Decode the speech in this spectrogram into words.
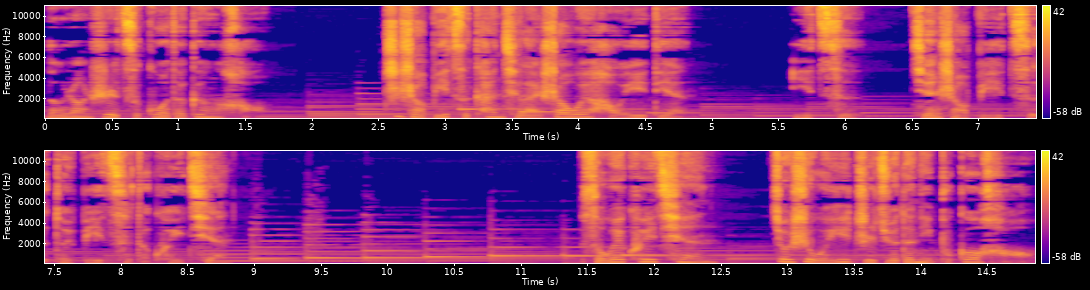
能让日子过得更好，至少彼此看起来稍微好一点，以此减少彼此对彼此的亏欠。所谓亏欠，就是我一直觉得你不够好，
